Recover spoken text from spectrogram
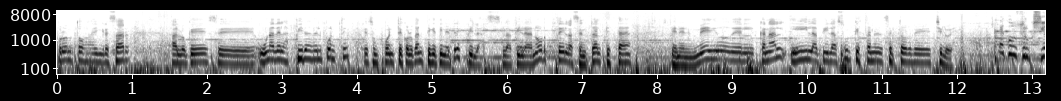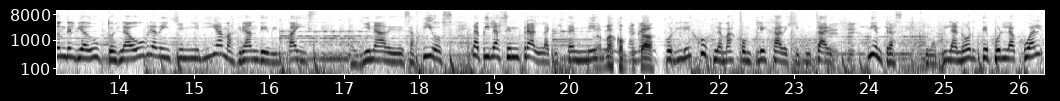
prontos a ingresar a lo que es eh, una de las pilas del puente. Es un puente colgante que tiene tres pilas. La pila norte, la central que está en el medio del canal y la pila sur que está en el sector de Chiloé. La construcción del viaducto es la obra de ingeniería más grande del país. Está llena de desafíos. La pila central, la que está en medio La más del complicada. canal, por lejos la más compleja de ejecutar. Sí, sí. Mientras que la pila norte por la cual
